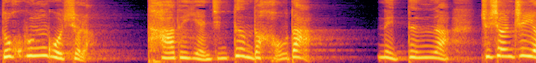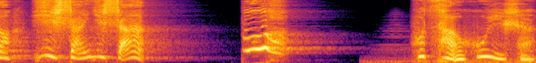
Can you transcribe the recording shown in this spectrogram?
都昏过去了，他的眼睛瞪得好大，那灯啊就像这样一闪一闪。不！我惨呼一声。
